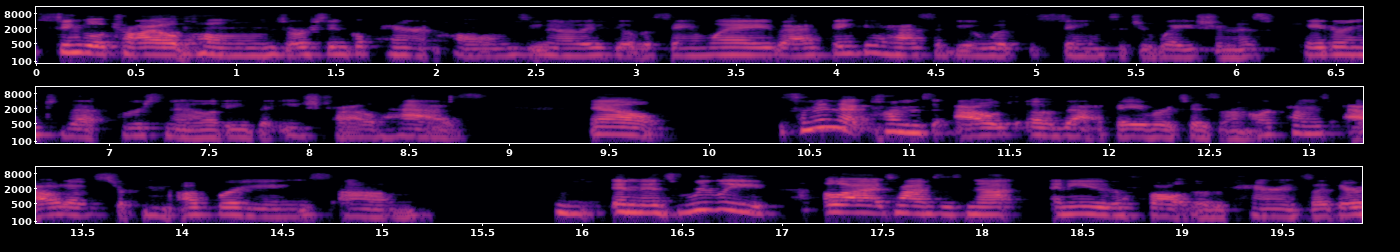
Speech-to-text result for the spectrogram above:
single child homes or single parent homes, you know, they feel the same way. But I think it has to do with the same situation as catering to that personality that each child has. Now, something that comes out of that favoritism or comes out of certain upbringings, um, and it's really a lot of times it's not any of the fault of the parents. Like they're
